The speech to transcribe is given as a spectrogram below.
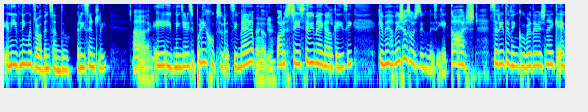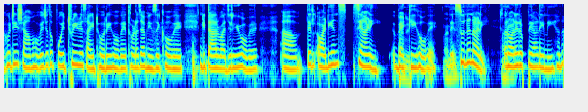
in evening with Robin Sandhu recently ਇਹ ਈਵਨਿੰਗ ਜਿਹੜੀ ਸੀ ਬੜੀ ਖੂਬਸੂਰਤ ਸੀ। ਮੈਂ ਔਰ ਸਟੇਜ ਤੇ ਵੀ ਮੈਂ ਇਹ ਗੱਲ ਕਹੀ ਸੀ ਕਿ ਮੈਂ ਹਮੇਸ਼ਾ ਸੋਚਦੀ ਹੁੰਦੀ ਸੀ ਕਿ ਕਾਸ਼ ਸਰੀ ਤੇ ਵੈਂਕੂਵਰ ਦੇ ਵਿੱਚ ਨਾ ਇੱਕ ਇਹੋ ਜੀ ਸ਼ਾਮ ਹੋਵੇ ਜਦੋਂ ਪੋਇਟਰੀ ਰਿਸਾਈਟ ਹੋ ਰਹੀ ਹੋਵੇ ਥੋੜਾ ਜਿਹਾ 뮤직 ਹੋਵੇ ਗਿਟਾਰ ਵੱਜ ਰਹੀ ਹੋਵੇ ਤੇ ਆਡੀਅנס ਸਿਆਣੀ ਬੈਠੀ ਹੋਵੇ ਤੇ ਸੁਣਨ ਵਾਲੀ ਰੌਲੇ ਰੱਪੇ ਵਾਲੀ ਨਹੀਂ ਹਨਾ?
